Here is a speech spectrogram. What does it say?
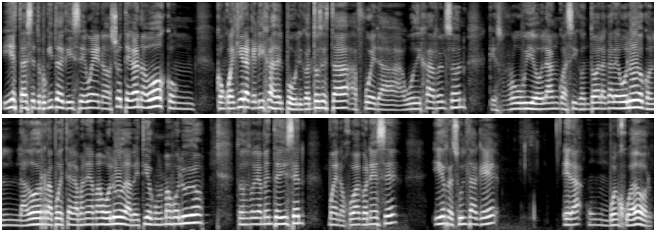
Y está ese truquito de que dice, bueno, yo te gano a vos con, con cualquiera que elijas del público. Entonces está afuera Woody Harrelson, que es rubio, blanco, así, con toda la cara de boludo, con la gorra puesta de la manera más boluda, vestido como el más boludo. Entonces obviamente dicen, bueno, juega con ese. Y resulta que era un buen jugador.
